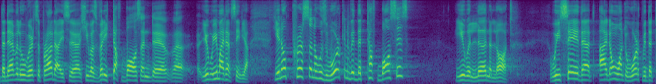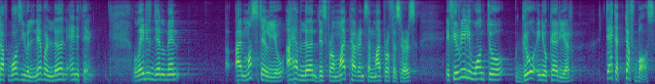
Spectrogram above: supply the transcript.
The devil who wears the Prada, is, uh, she was very tough boss and uh, uh, you, you might have seen, yeah. You know, person who's working with the tough bosses, you will learn a lot. We say that I don't want to work with the tough boss, you will never learn anything. Ladies and gentlemen, I must tell you, I have learned this from my parents and my professors. If you really want to grow in your career, take a tough boss.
